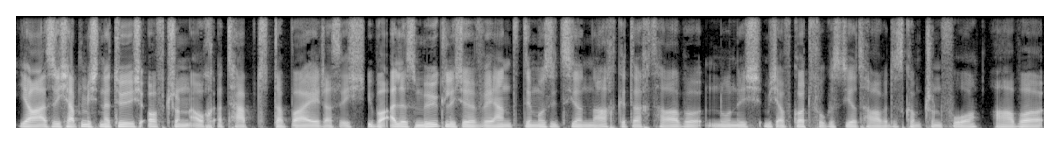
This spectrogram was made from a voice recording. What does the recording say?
Ja, also ich habe mich natürlich oft schon auch ertappt dabei, dass ich über alles Mögliche während dem Musizieren nachgedacht habe, nur nicht mich auf Gott fokussiert habe. Das kommt schon vor. Aber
